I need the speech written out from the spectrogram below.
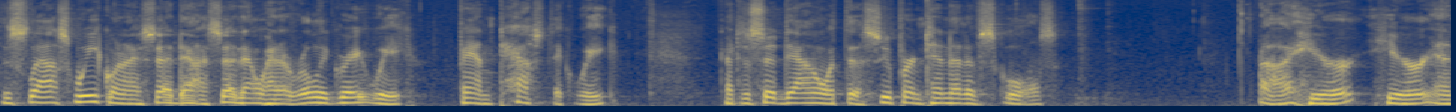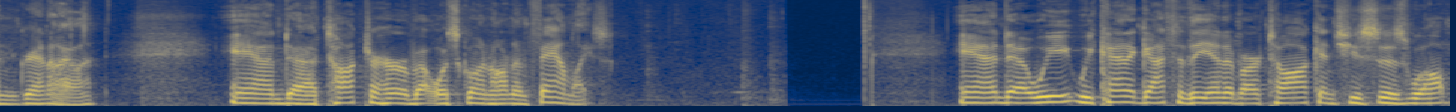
this last week, when I sat down, I sat down, we had a really great week fantastic week. Got to sit down with the superintendent of schools uh, here here in Grand Island and uh, talk to her about what's going on in families. And uh, we we kind of got to the end of our talk, and she says, "Well,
